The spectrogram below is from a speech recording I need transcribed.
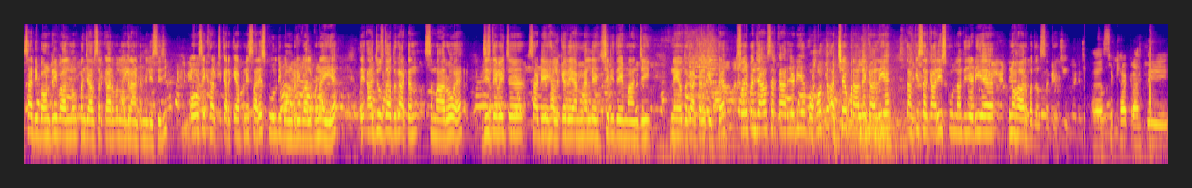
ਸਾਡੀ ਬਾਉਂਡਰੀ ਵਾਲ ਨੂੰ ਪੰਜਾਬ ਸਰਕਾਰ ਵੱਲੋਂ ਗ੍ਰਾਂਟ ਮਿਲੀ ਸੀ ਜੀ। ਉਹ ਅਸੀਂ ਖਰਚ ਕਰਕੇ ਆਪਣੇ ਸਾਰੇ ਸਕੂਲ ਦੀ ਬਾਉਂਡਰੀ ਵਾਲ ਬਣਾਈ ਹੈ ਤੇ ਅੱਜ ਉਸ ਦਾ ਉਦਘਾਟਨ ਸਮਾਰੋਹ ਹੈ। ਜਿਸ ਦੇ ਵਿੱਚ ਸਾਡੇ ਹਲਕੇ ਦੇ ਐਮਐਲਏ ਸ਼੍ਰੀ ਦੇਵਮਾਨ ਜੀ ਨੇ ਉਦਘਾਟਨ ਕੀਤਾ। ਸੋ ਇਹ ਪੰਜਾਬ ਸਰਕਾਰ ਜਿਹੜੀ ਹੈ ਬਹੁਤ ਅੱਛੇ ਉਪਰਾਲੇ ਕਰ ਰਹੀ ਹੈ ਤਾਂ ਕਿ ਸਰਕਾਰੀ ਸਕੂਲਾਂ ਦੀ ਜਿਹੜੀ ਹੈ ਨੁਹਾਰ ਬਦਲ ਸਕੇ। ਸਿੱਖਿਆ ਕ੍ਰਾਂਤੀ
